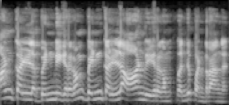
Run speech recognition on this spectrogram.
ஆண்கல்ல பெண் விக்கிரகம் பெண்கல்ல ஆண் விக்கிரகம் வந்து பண்ணுறாங்க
